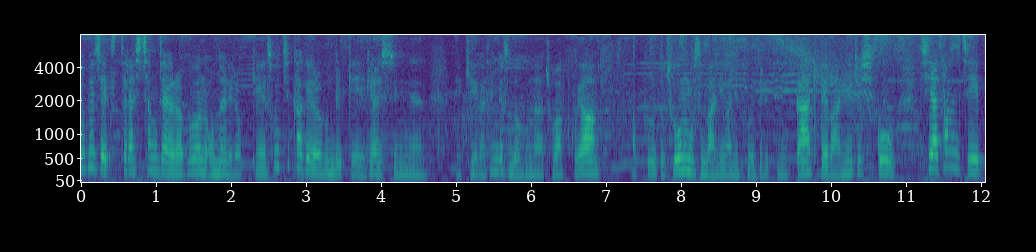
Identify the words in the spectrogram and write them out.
쇼비즈 엑스트라 시청자 여러분, 오늘 이렇게 솔직하게 여러분들께 얘기할 수 있는 네, 기회가 생겨서 너무나 좋았고요. 앞으로도 좋은 모습 많이 많이 보여드릴 테니까 기대 많이 해주시고 시아 3집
